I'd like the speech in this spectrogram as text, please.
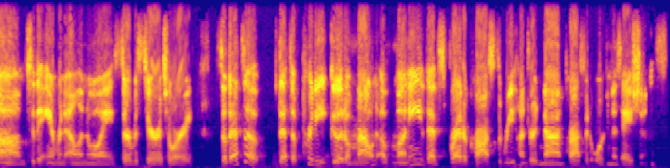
um, to the Ameren, Illinois service territory. So that's a that's a pretty good amount of money that's spread across 300 nonprofit organizations.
